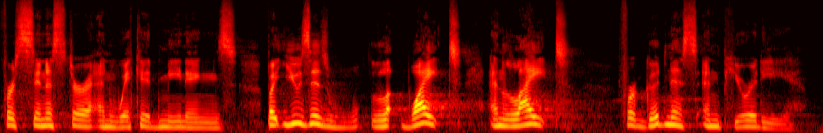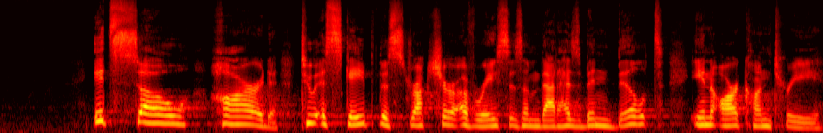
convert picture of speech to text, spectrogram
for sinister and wicked meanings, but uses white and light for goodness and purity. It's so hard to escape the structure of racism that has been built in our country.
